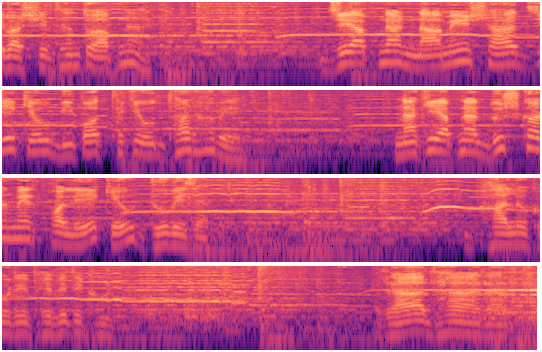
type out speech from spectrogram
এবার সিদ্ধান্ত আপনার। যে আপনার নামের সাহায্যে কেউ বিপদ থেকে উদ্ধার হবে, নাকি আপনার দুষ্কর্মের ফলে কেউ ডুবে যাবে। ভালো করে ভেবে দেখুন। রাধা রাধা।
